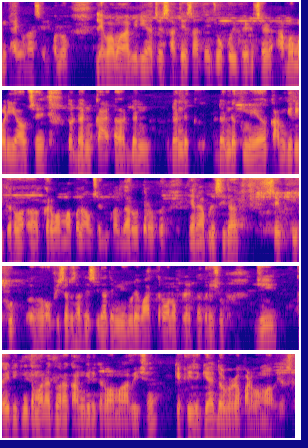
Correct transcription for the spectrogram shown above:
મીઠાઈઓના સેમ્પલો લેવામાં આવી રહ્યા છે. સાથે સાથે જો કોઈ ભેળસેળ આમાં મળી આવશે તો દંડકા દંડ દંડ દંડકમય કામગીરી કરવા કરવામાં પણ આવશે દુકાનદારો તરફ. ત્યારે આપણે સીધા સેફટી ફૂડ ઓફિસર સાથે સીધા તેમની જોડે વાત કરવાનો પ્રયત્ન કરીશું. જે કઈ રીતની તમારા દ્વારા કામગીરી કરવામાં આવી છે? કેટલી જગ્યાએ દરોડા પાડવામાં આવ્યા છે?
